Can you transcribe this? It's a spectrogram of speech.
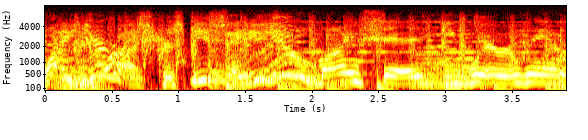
What did your Rice Krispies say to you? Mine says beware of him.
